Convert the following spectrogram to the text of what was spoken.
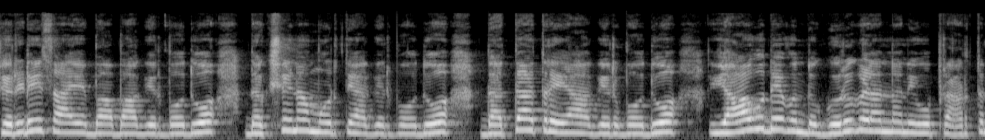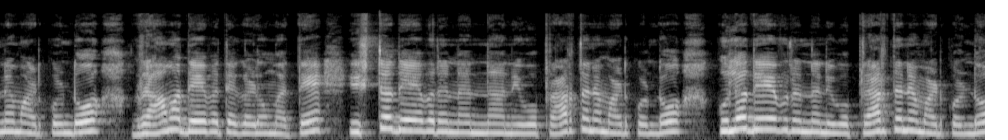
ಶಿರಡಿ ಸಾಯಿಬಾಬಾ ಆಗಿರ್ಬೋದು ದಕ್ಷಿಣಾಮೂರ್ತಿ ಆಗಿರ್ಬೋದು, ದತ್ತಾತ್ರೇಯ ಆಗಿರ್ಬೋದು, ಯಾವುದೇ ಒಂದು ಗುರುಗಳನ್ನು ನೀವು ಪ್ರಾರ್ಥನೆ ಮಾಡಿಕೊಂಡು ಗ್ರಾಮ ದೇವತೆಗಳು ಮತ್ತು ಇಷ್ಟ ದೇವರನ್ನು ನೀವು ಪ್ರಾರ್ಥನೆ ಮಾಡಿಕೊಂಡು ಕುಲದೇವರನ್ನು ನೀವು ಪ್ರಾರ್ಥನೆ ಮಾಡಿಕೊಂಡು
